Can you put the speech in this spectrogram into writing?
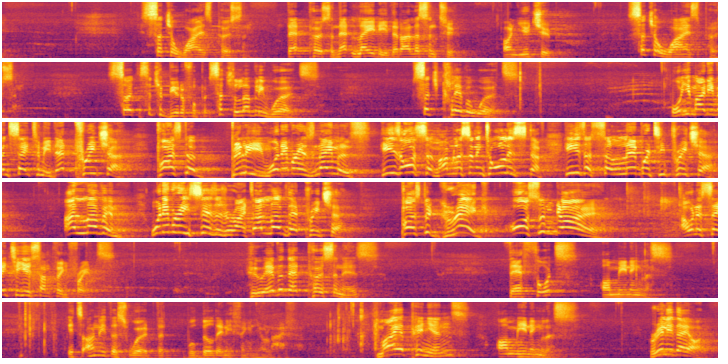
Such a wise person. That person, that lady that I listened to on YouTube. Such a wise person. So, such a beautiful, such lovely words. Such clever words. Or you might even say to me, that preacher, Pastor Billy, whatever his name is, he's awesome. I'm listening to all his stuff. He's a celebrity preacher. I love him. Whatever he says is right. I love that preacher. Pastor Greg, awesome guy. I want to say to you something, friends. Whoever that person is, their thoughts are meaningless. It's only this word that will build anything in your life. My opinions are meaningless. Really, they are.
